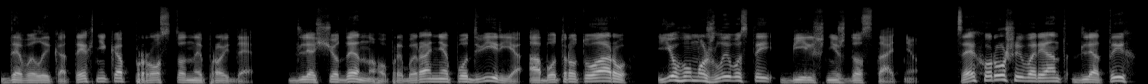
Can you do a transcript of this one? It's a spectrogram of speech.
де велика техніка просто не пройде. Для щоденного прибирання подвір'я або тротуару його можливостей більш ніж достатньо. Це хороший варіант для тих,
